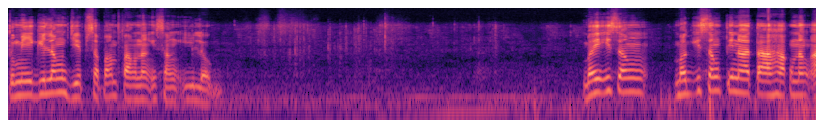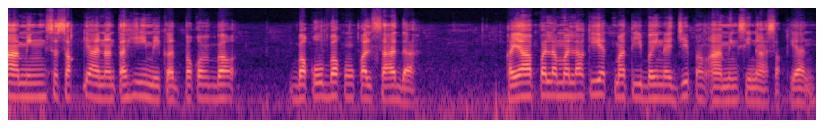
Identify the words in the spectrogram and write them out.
tumigil ang jeep sa pampang ng isang ilog. May isang mag-isang tinatahak ng aming sasakyan ng tahimik at pakurba, bakubakong kalsada. Kaya pala malaki at matibay na jeep ang aming sinasakyan.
